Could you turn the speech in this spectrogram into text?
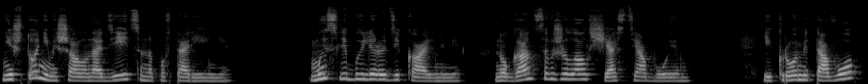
ничто не мешало надеяться на повторение. Мысли были радикальными, но Ганцев желал счастья обоим. И кроме того,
